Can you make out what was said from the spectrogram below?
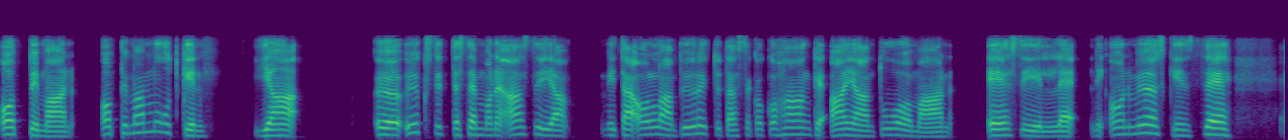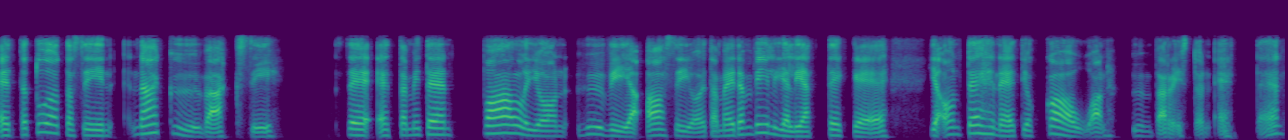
oppimaan, oppimaan muutkin. Ja yksi semmoinen asia, mitä ollaan pyritty tässä koko hankeajan tuomaan esille, niin on myöskin se, että tuotaisiin näkyväksi se, että miten paljon hyviä asioita meidän viljelijät tekee ja on tehneet jo kauan ympäristön eteen.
